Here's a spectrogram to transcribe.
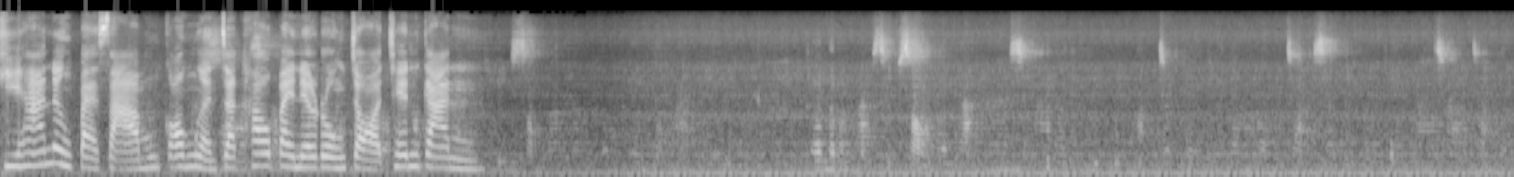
คีห้าหนึ่งแปดสามก็เหมือนจะเข้าไปในโรงจอดเช่นกันกงานกรุงเทพมหานครเริ่มประมาณ12นาฬิกา55นาทีจากเดินที่ต้องลงจากสถานีรุงร่าช้าจากเดิม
